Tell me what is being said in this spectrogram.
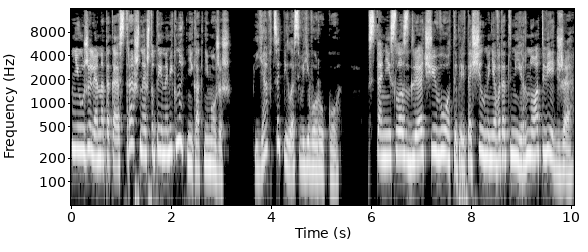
Неужели она такая страшная, что ты и намекнуть никак не можешь?» Я вцепилась в его руку. «Станислас, для чего ты притащил меня в этот мир? Ну ответь же!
